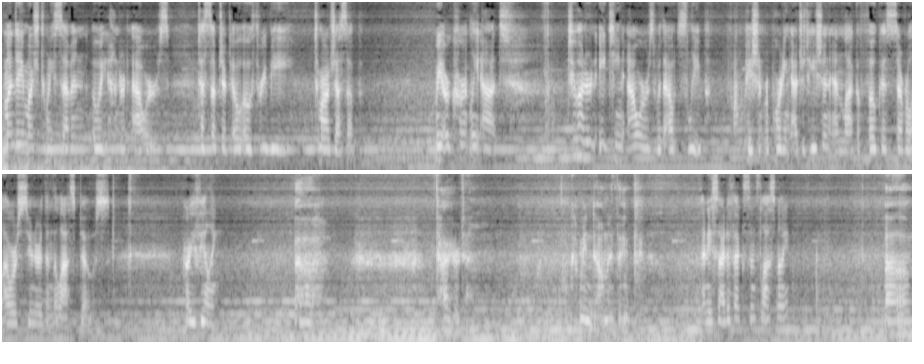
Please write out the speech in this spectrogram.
Monday, March 27, 0800 hours. Test subject 003B. Tamara, Jessup. We are currently at 218 hours without sleep. Patient reporting agitation and lack of focus several hours sooner than the last dose. How are you feeling? Tired. Coming down, I think. Any side effects since last night? Uh,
